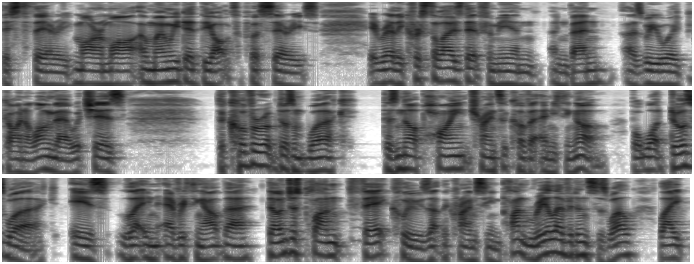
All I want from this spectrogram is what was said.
this theory more and more. And when we did the octopus series, it really crystallized it for me and, and Ben as we were going along there, which is the cover up doesn't work. There's no point trying to cover anything up. But what does work is letting everything out there. Don't just plant fake clues at the crime scene, plant real evidence as well. Like,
